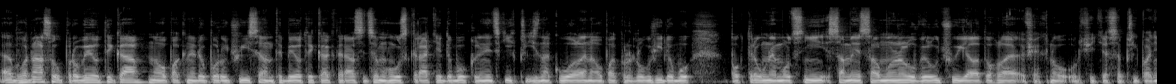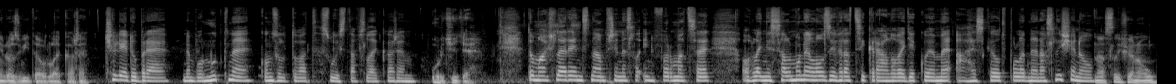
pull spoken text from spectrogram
Eh, vhodná jsou probiotika, naopak nedoporučují se antibiotika, která sice mohou zkrátit dobu klinických příznaků, ale naopak prodlouží dobu, po kterou nemocní sami salmonelu vylučují, ale tohle všechno určitě se případně dozvíte od lékaře. Čili je dobré nebo nutné konzultovat svůj stav s lékařem? Určitě. Tomáš Lerenc nám přinesl informace ohledně salmonelózy v Hradci Králové. Děkujeme a hezké odpoledne naslyšenou. Naslyšenou.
